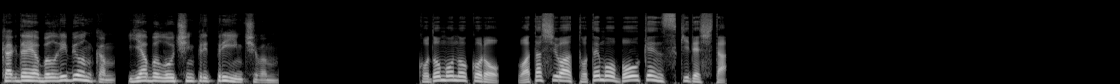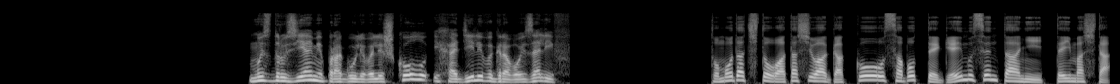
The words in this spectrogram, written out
Когда я был ребенком, я был очень предприимчивым. 子供の頃、私はとても冒険好きでした。 Мы с друзьями прогуливали школу и ходили в игровой залив. 友達と私は学校をサボってゲームセンターに行っていました。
